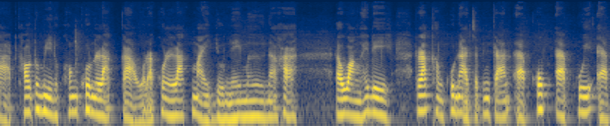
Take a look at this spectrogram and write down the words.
ลาดเขาต้องมีของคนรักเก่าและคนรักใหม่อยู่ในมือนะคะ ระวังให้ดี รักของคุณอาจจะเป็นการแอบคบแอบคุยแอบ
